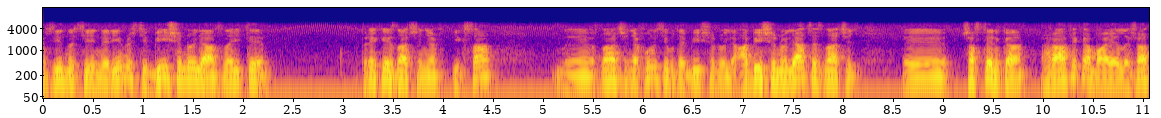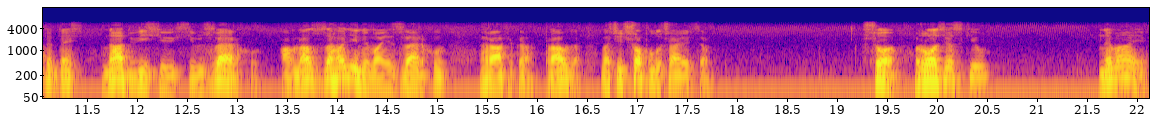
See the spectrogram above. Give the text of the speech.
згідно цієї нерівності, більше нуля знайти. При яких значеннях х значення функції буде більше нуля. А більше нуля це значить частинка графіка має лежати десь над вісю іксів зверху. А в нас взагалі немає зверху графіка, правда? Значить, що виходить? Що розв'язків немає.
